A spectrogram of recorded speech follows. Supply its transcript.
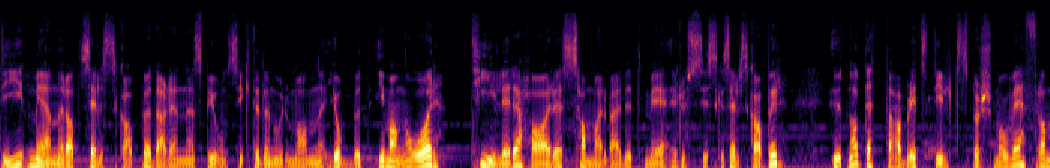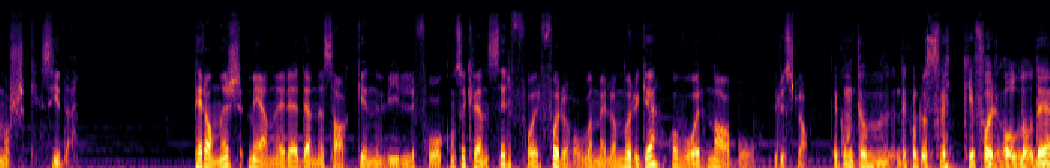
De mener at selskapet der den spionsiktede nordmannen jobbet i mange år, tidligere har samarbeidet med russiske selskaper, uten at dette har blitt stilt spørsmål ved fra norsk side. Per Anders mener denne saken vil få konsekvenser for forholdet mellom Norge og vår nabo Russland. Det kommer, å, det kommer, til å, svekke forholdet og det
